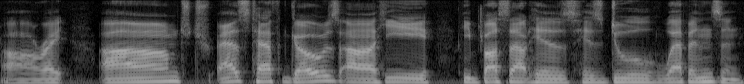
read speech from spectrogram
All right. Um, Azteth goes, uh, he he busts out his his dual weapons and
